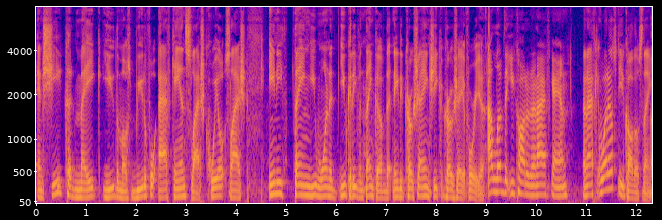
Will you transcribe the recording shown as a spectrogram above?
and she could make you the most beautiful Afghan slash quilt slash anything you wanted, you could even think of that needed crocheting. She could crochet it for you. I love that you called it an Afghan. An Afghan. What else do you call those things?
